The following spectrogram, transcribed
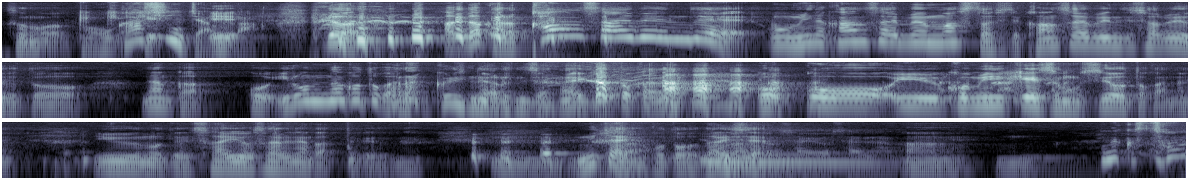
そのおかしいんちゃうか。えだからあだから関西弁でもうみんな関西弁マスターして関西弁で喋るとなんかこういろんなことが楽になるんじゃないかとかね。こうこういうコミュニケーションをしようとかね。いうので採用されなかったけどね、うん、みたいなことは大事だよね。採用されなかったうん。うんなんかそも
